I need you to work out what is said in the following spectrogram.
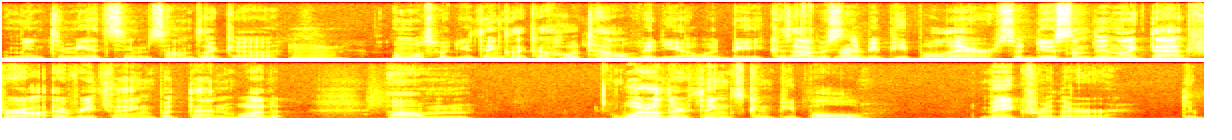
i mean to me it seems sounds like a almost what you think like a hotel video would be because obviously there'd Mm-hmm. Be people there. So do something like that for everything but then what um, what other things can people make for their their,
